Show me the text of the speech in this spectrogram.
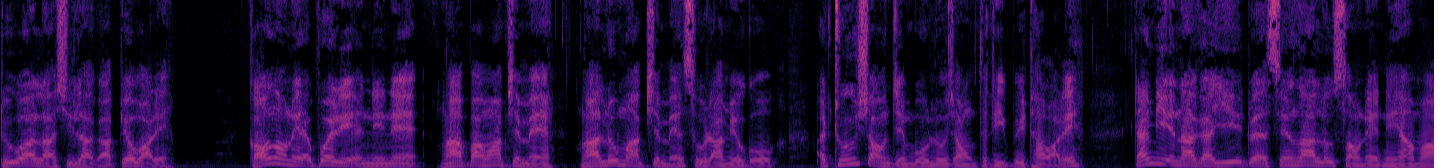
ဒူဝါလာရှီးလကပြောပါတယ်။ခေါင်းဆောင်တဲ့အဖွဲ့တွေအနေနဲ့ငါပါမှဖြစ်မယ်၊ငါလုပ်မှဖြစ်မယ်ဆိုတာမျိုးကို အထူးရှောင်ကျဉ်ဖို့လိုကြောင်းသတိပေးထားပါတယ်။ တိုင်းပြည်အနာဂတ်ရေးအတွက် စဉ်းစားလုပ်ဆောင်တဲ့နေရာမှာ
